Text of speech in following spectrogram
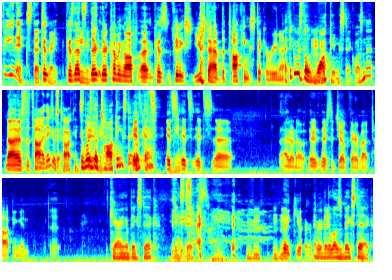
Phoenix. That's Cause, right. Because that's Phoenix. they're they're coming off because Phoenix used to have the talking stick arena. I think it was the walking stick, wasn't it? No, it was the No, talking. I think it was stick. talking. It was the Stick. talking stick. It's okay. it's it's Yeah. it's it's uh, I don't know. There, there's a joke there about talking and uh, Carrying a big stick. In sticks. thank you. Herbert. Everybody loves a big stick.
